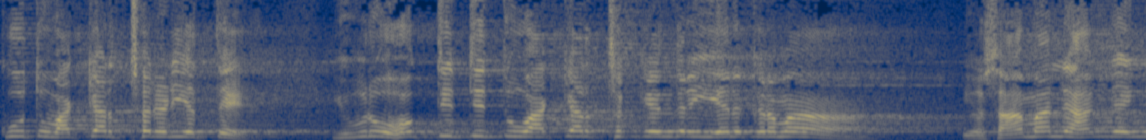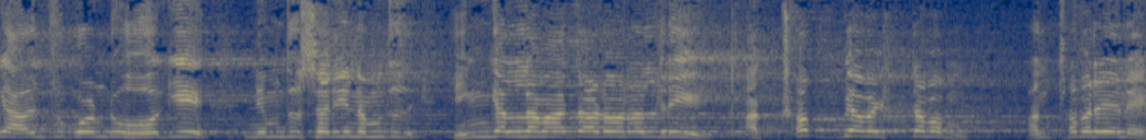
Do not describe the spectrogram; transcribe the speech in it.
ಕೂತು ವಾಕ್ಯಾರ್ಥ ನಡೆಯುತ್ತೆ. ಇವರು ಹೋಗ್ತಿದ್ದಿದ್ದು ವಾಕ್ಯಾರ್ಥಕ್ಕೆ ಅಂದರೆ ಏನು ಕ್ರಮ? ಇವ ಸಾಮಾನ್ಯ ಹಂಗೆ ಹಂಗೆ ಅಂಜುಕೊಂಡು ಹೋಗಿ ನಿಮ್ಮದು ಸರಿ ನಮ್ಮದು ಹಿಂಗೆಲ್ಲ ಮಾತಾಡೋರಲ್ರಿ. ಅಕ್ಷಭ್ಯ ವೈಷ್ಣವಂ ಅಂಥವರೇನೆ.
